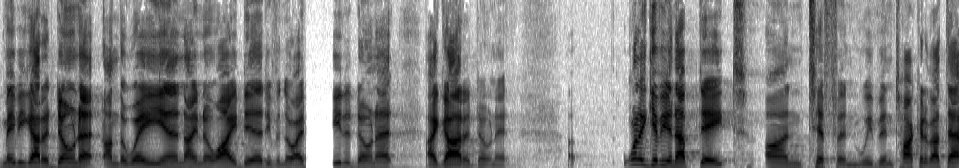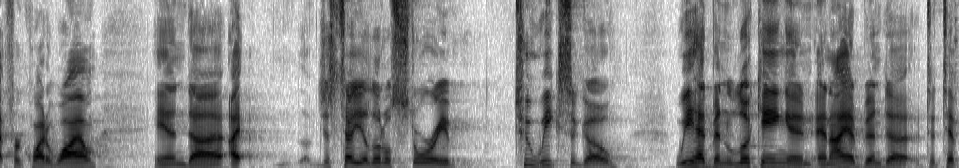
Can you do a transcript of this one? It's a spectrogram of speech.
maybe got a donut on the way in. I know I did, even though I didn't eat a donut, I got a donut. I want to give you an update on Tiffin. We've been talking about that for quite a while, and uh, I just tell you a little story. Two weeks ago, we had been looking, and, and I had been to, to Tiff,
